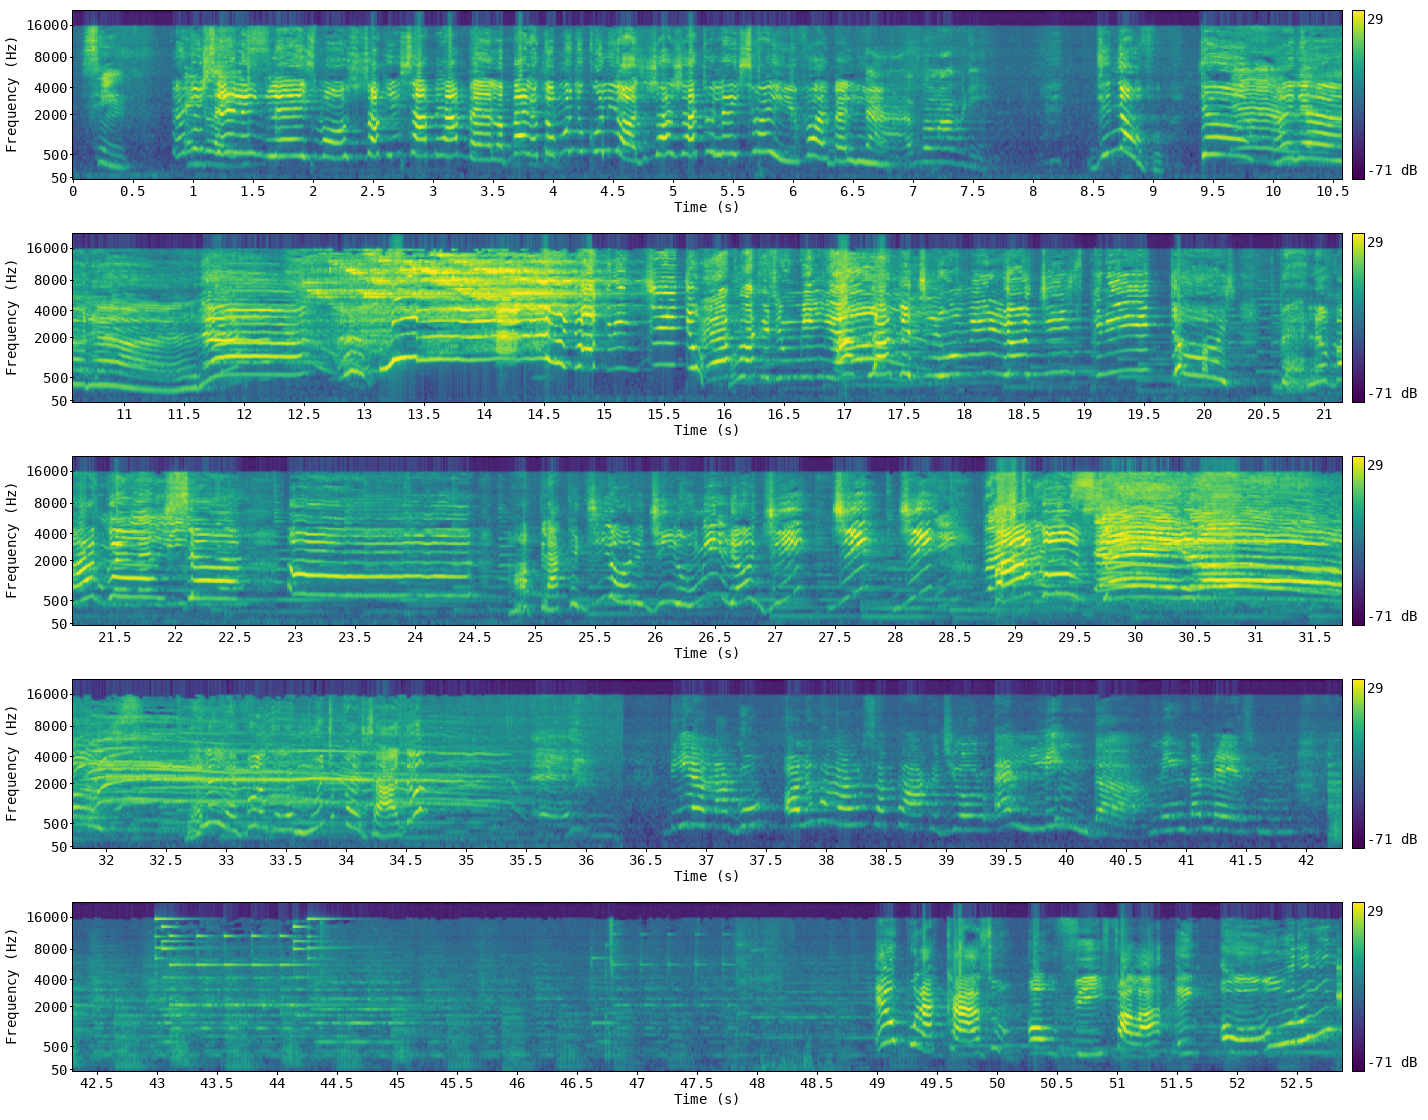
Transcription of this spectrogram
Sim. Eu não sei ler inglês, moço. Só quem sabe é a Bela. Bela, eu tô muito curiosa. Já já tu lê isso aí. Vai, Belinha. Tá, vamos abrir. De novo. Tararara. Ah, Bela bagunça! Ah, uma placa de ouro de um milhão de, de, de, De bagunceiros! casado? É. Bia, Magu, olha como essa placa de ouro é linda. Linda mesmo. Ouvi falar em ouro?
